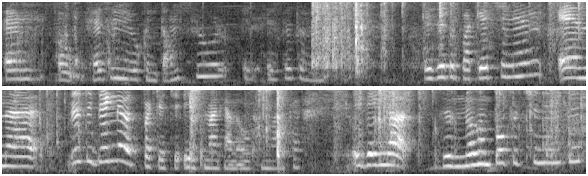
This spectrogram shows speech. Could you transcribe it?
En, oh, hebben ze nu ook een dansvloer? Is, dit een... Er zit een pakketje in. En, eh, dus ik denk dat het pakketje eerst maar gaan openmaken. Ik denk dat er nog een poppetje in zit.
